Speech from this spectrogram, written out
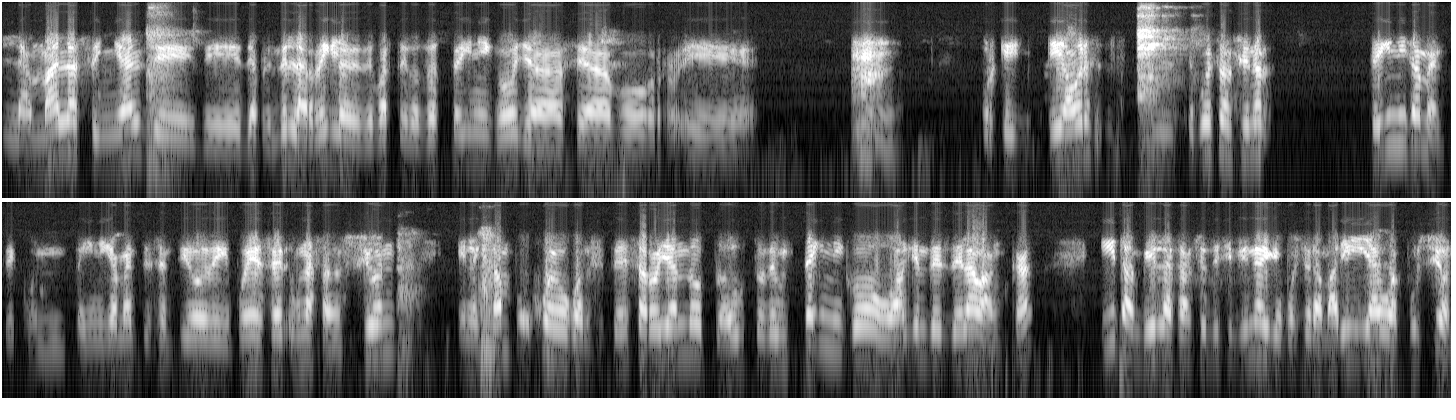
la mala señal de, de- de aprender la regla desde parte de los dos técnicos, ya sea por... eh, porque eh, ahora se, puede sancionar técnicamente, con técnicamente en sentido de que puede ser una sanción en el campo de juego cuando se esté desarrollando producto de un técnico o alguien desde la banca, y también la sanción disciplinaria que puede ser amarilla o expulsión,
